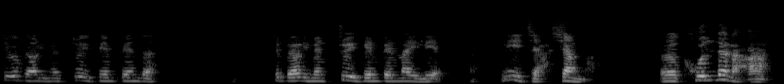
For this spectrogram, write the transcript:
这个表里面最边边的，这表里面最边边那一列，立甲象嘛。呃，坤在哪？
